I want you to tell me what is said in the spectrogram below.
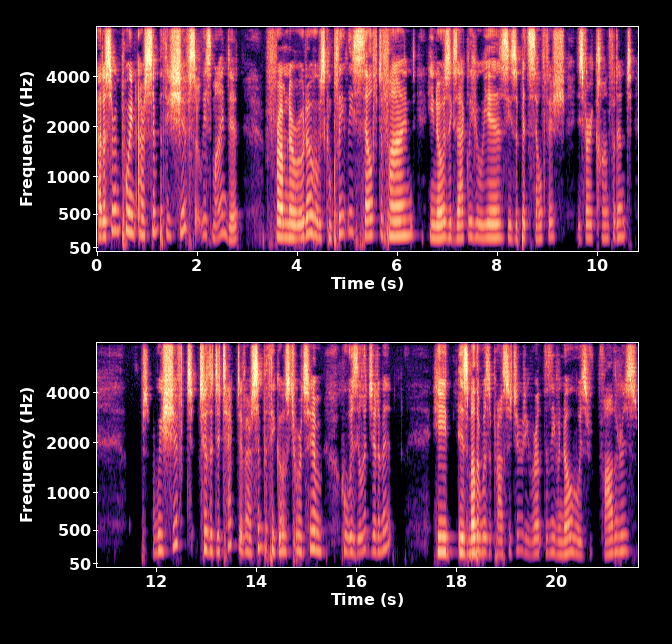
At a certain point, our sympathy shifts, or at least mine did, from Neruda, who's completely self defined. He knows exactly who he is. He's a bit selfish. He's very confident. We shift to the detective. Our sympathy goes towards him, who was illegitimate. He, his mother was a prostitute. He re- doesn't even know who his father is.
